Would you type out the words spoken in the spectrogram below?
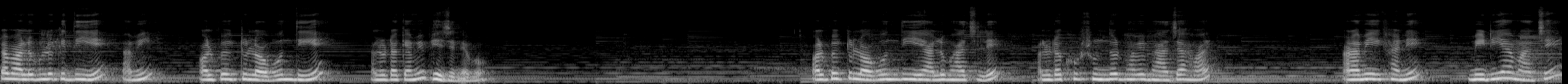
সব আলুগুলোকে দিয়ে আমি অল্প একটু লবণ দিয়ে আলুটাকে আমি ভেজে নেব। অল্প একটু লবণ দিয়ে আলু ভাজলে আলুটা খুব সুন্দরভাবে ভাজা হয়। আর আমি এখানে মিডিয়াম আঁচে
